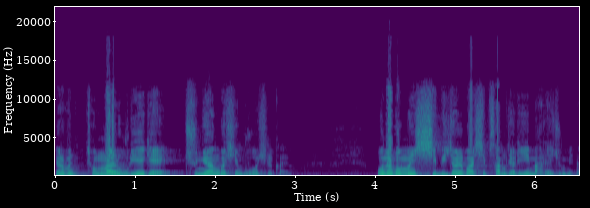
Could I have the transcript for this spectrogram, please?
여러분 정말 우리에게 중요한 것이 무엇일까요? 오늘 본문 12절과 13절이 말해줍니다.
